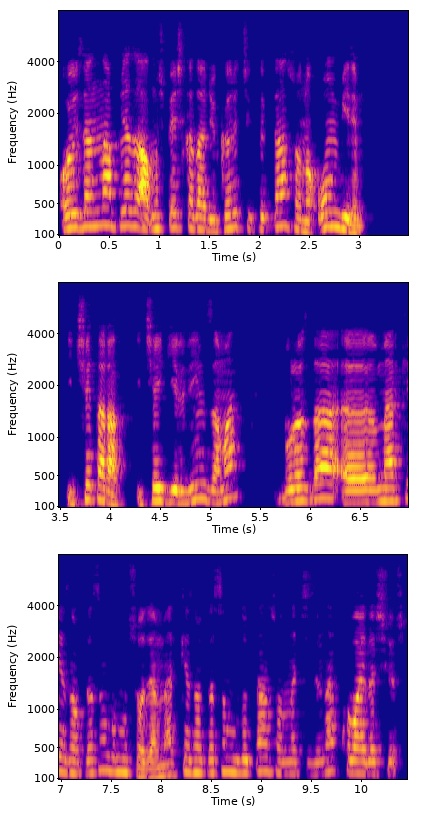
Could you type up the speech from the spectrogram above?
O yüzden ne yapacağız? 65 kadar yukarı çıktıktan sonra 10 birim içe taraf içe girdiğim zaman burada e, merkez noktasını bulmuş olacağım. Merkez noktasını bulduktan sonra çizimler kolaylaşır.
